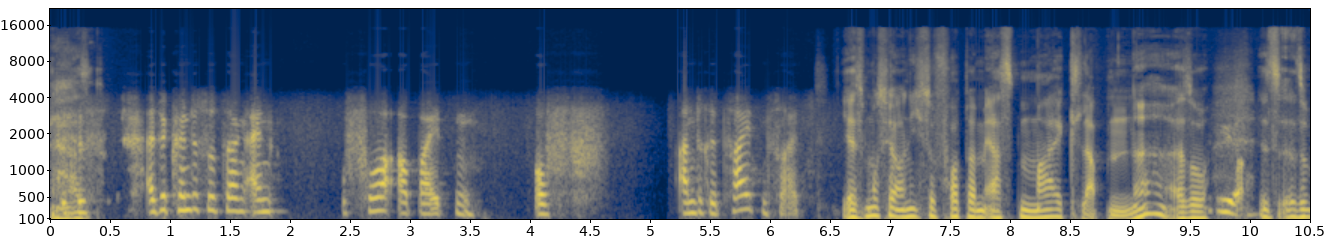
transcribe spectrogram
Ja, ist, also könnte es sozusagen ein Vorarbeiten auf andere Zeiten sein. Ja, es muss ja auch nicht sofort beim ersten Mal klappen, ne? Also, ja. es, also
